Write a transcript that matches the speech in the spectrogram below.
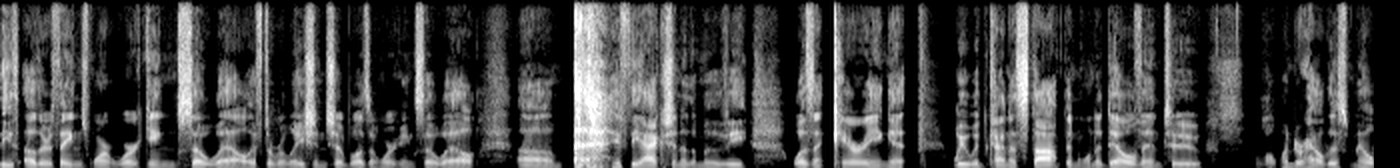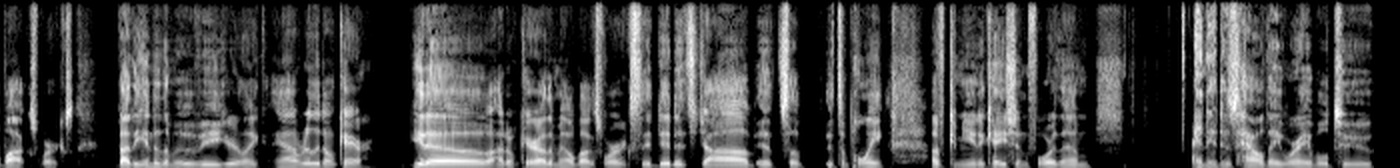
these other things weren't working so well, if the relationship wasn't working so well, um, if the action of the movie wasn't carrying it, we would kind of stop and want to delve into, well, I wonder how this mailbox works. By the end of the movie, you're like, yeah, I really don't care. You know, I don't care how the mailbox works. It did its job. It's a it's a point of communication for them and it is how they were able to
